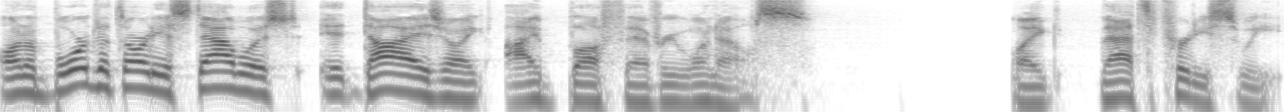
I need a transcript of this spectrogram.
On a board that's already established, it dies. You're like, I buff everyone else. Like that's pretty sweet.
